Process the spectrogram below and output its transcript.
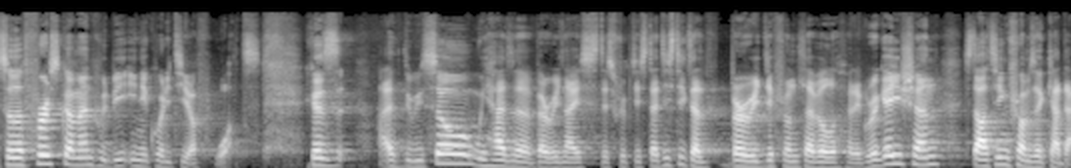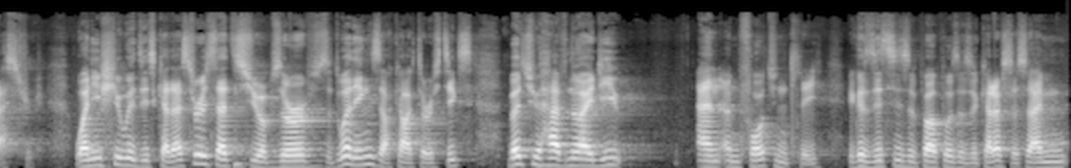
So the first comment would be inequality of what? Because as we saw, we had a very nice descriptive statistics at very different level of aggregation, starting from the cadastre. One issue with this cadastre is that you observe the dwellings, their characteristics, but you have no idea, and unfortunately, because this is the purpose of the cadastre, so I'm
